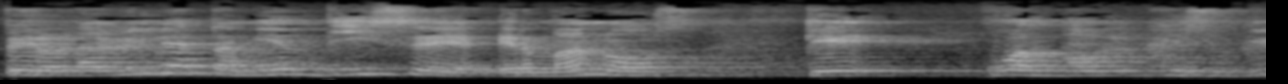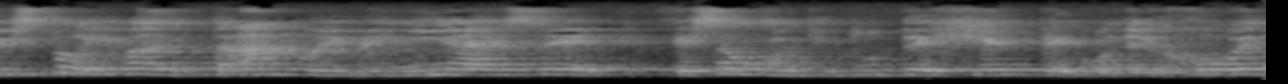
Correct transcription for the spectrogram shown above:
Pero la Biblia también dice, hermanos, que cuando Jesucristo iba entrando y venía ese, esa multitud de gente con el joven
